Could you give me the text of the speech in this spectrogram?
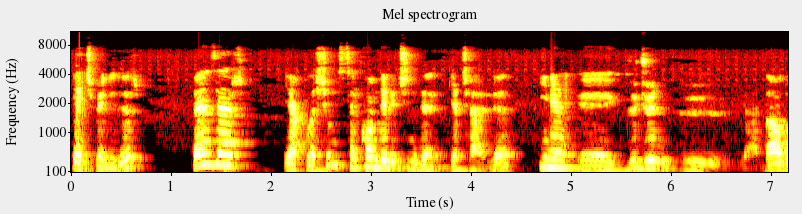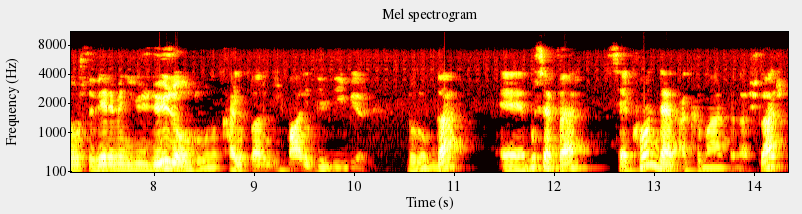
geçmelidir. Benzer yaklaşım sekonder için de geçerli. Yine e, gücün e, daha doğrusu verimin %100 olduğunu, kayıpların ihmal edildiği bir durumda e, bu sefer sekonder akımı arkadaşlar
